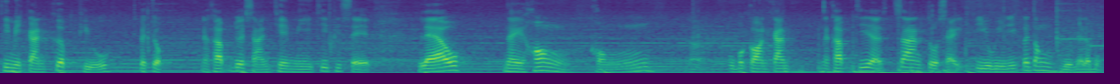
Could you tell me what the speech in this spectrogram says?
ที่มีการเคลือบผิวกระจกนะครับด้วยสารเคมีที่พิเศษ แล้วในห้องของอุปกรณ์การนะครับที่จะสร้างตัวแสง EUV นี้ก็ต้องอยู่ในระบบ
